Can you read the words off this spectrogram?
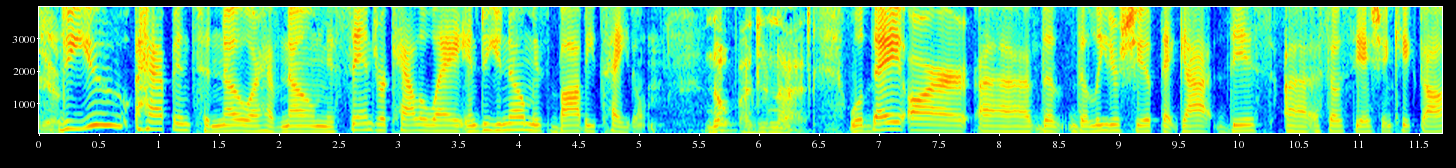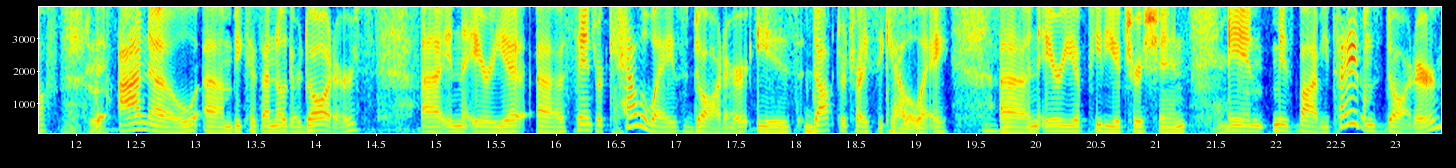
Yes. do you happen to know or have known Miss Sandra Calloway, and do you know Miss Bobby Tatum? Nope, I do not. Well, they are uh, the the leadership that got this uh, association kicked off. Okay. That I know um, because I know their daughters uh, in the area. Uh, Sandra Calloway's daughter is Dr. Tracy Calloway, uh, an area pediatrician, and Miss Bobby Tatum's daughter.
